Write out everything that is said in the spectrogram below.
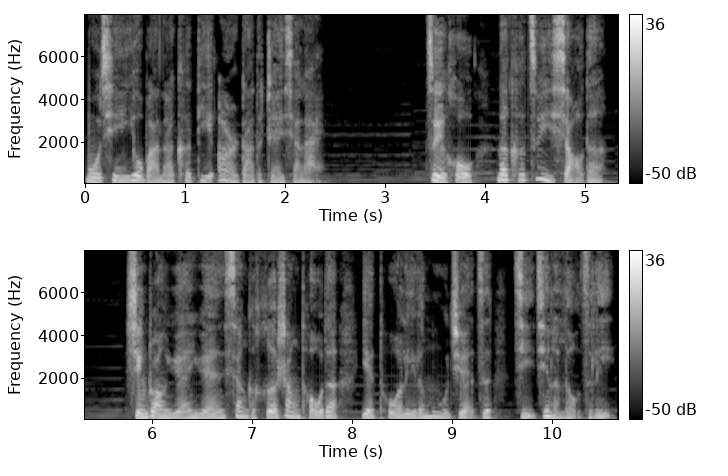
母亲又把那颗第二大的摘下来，最后那颗最小的，形状圆圆像个和尚头的，也脱离了木橛子，挤进了篓子里。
